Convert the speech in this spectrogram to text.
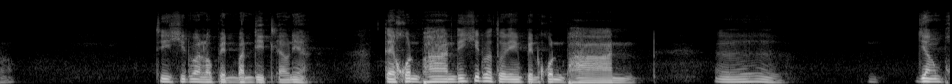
เนาะที่คิดว่าเราเป็นบัณฑิตแล้วเนี่ย แต่คนพาลที่คิดว่าตัวเองเป็นคนพาลเออ ยังพ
